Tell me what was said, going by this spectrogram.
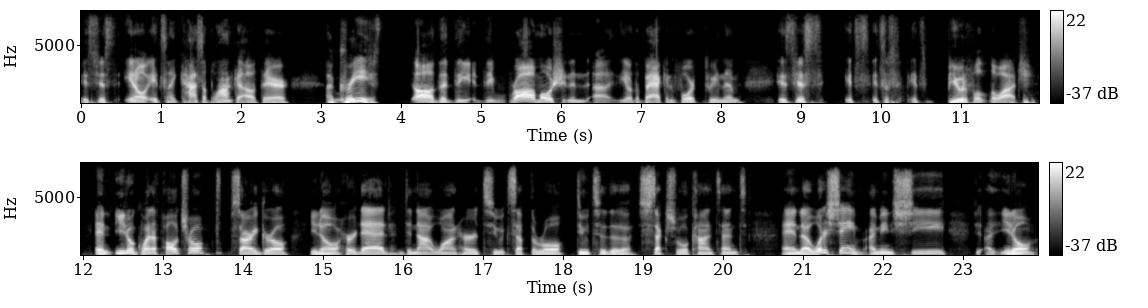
it's just you know, it's like Casablanca out there. Agreed. Just, oh, the the the raw emotion and uh, you know the back and forth between them is just it's it's it's beautiful to watch. And you know, Gwyneth Paltrow, sorry girl, you know, her dad did not want her to accept the role due to the sexual content. And uh, what a shame. I mean, she, uh, you know,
